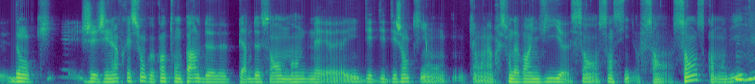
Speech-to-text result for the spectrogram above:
donc, j'ai l'impression que quand on parle de perte de sang, mais, euh, des, des, gens qui ont, qui ont l'impression d'avoir une vie euh, sans, sans, sans, sens, comme on dit, mhm.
